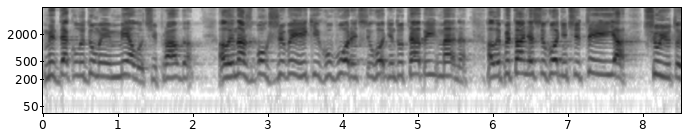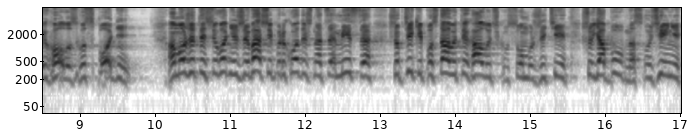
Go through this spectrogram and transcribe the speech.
Ми деколи думаємо мелочі, правда? Але наш Бог живий, який говорить сьогодні до тебе і мене. Але питання сьогодні, чи ти і я чую той голос Господній? А може ти сьогодні живеш і приходиш на це місце, щоб тільки поставити галочку в своєму житті, що я був на служінні,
